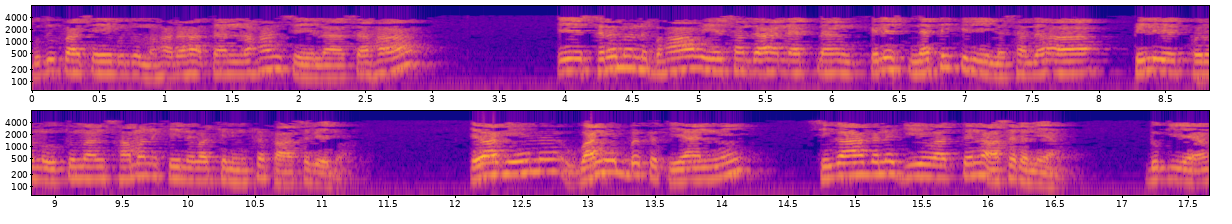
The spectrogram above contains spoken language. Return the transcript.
බුදුපසේ බුදුමහරහතන් වහන්සේලා සහ ඒ ශ්‍රමණ භාවය සඳහා නැත්නම් කෙලෙස් නැති කිරීම සඳහා පිළිවෙත් කරන උතුමන් සමණ කියන වචنين ප්‍රකාශ වෙනවා. ඒ වගේම වනිබ්බක කියන්නේ සිඟාගෙන ජීවත් වෙන අසරණයන්. දුකියන්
